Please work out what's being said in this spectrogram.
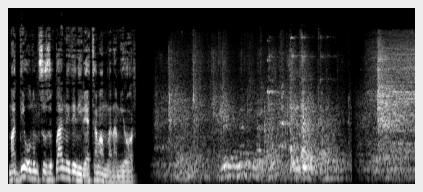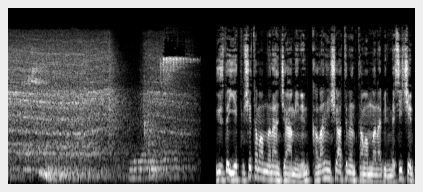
maddi olumsuzluklar nedeniyle tamamlanamıyor. %70'i tamamlanan caminin kalan inşaatının tamamlanabilmesi için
